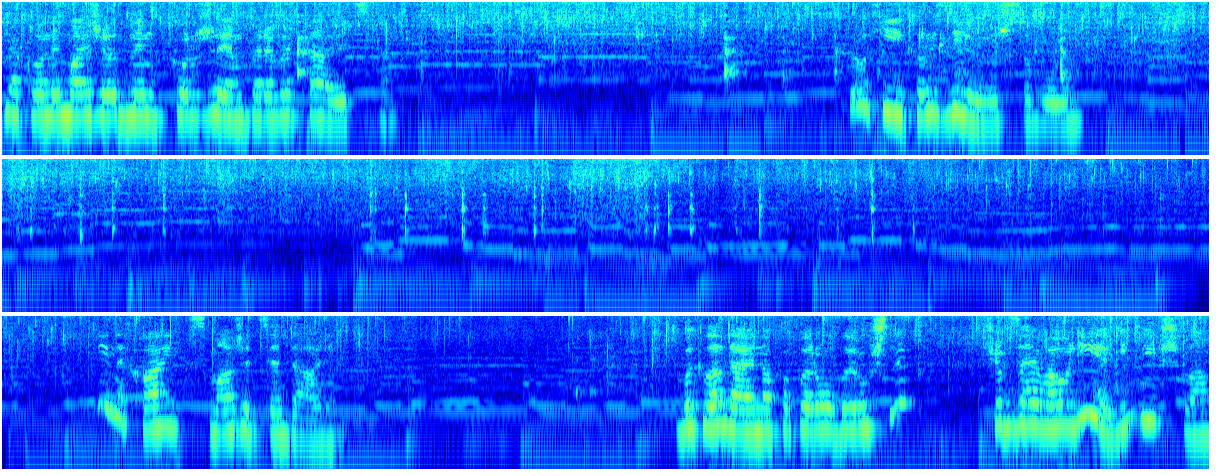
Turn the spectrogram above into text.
як вони майже одним коржем перевертаються. Трохи їх розділю між собою. І нехай смажиться далі. Викладаю на паперовий рушник, щоб зайва олія відійшла.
